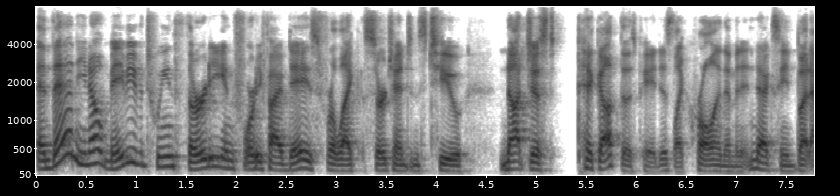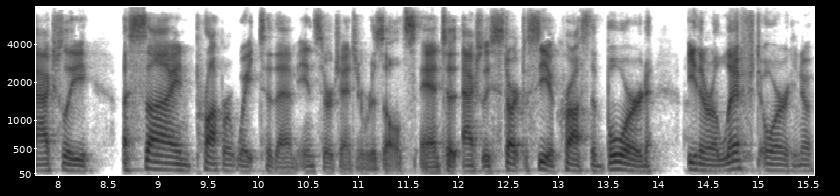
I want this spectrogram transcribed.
and then, you know, maybe between 30 and 45 days for like search engines to not just pick up those pages, like crawling them and indexing, but actually assign proper weight to them in search engine results and to actually start to see across the board either a lift or, you know,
